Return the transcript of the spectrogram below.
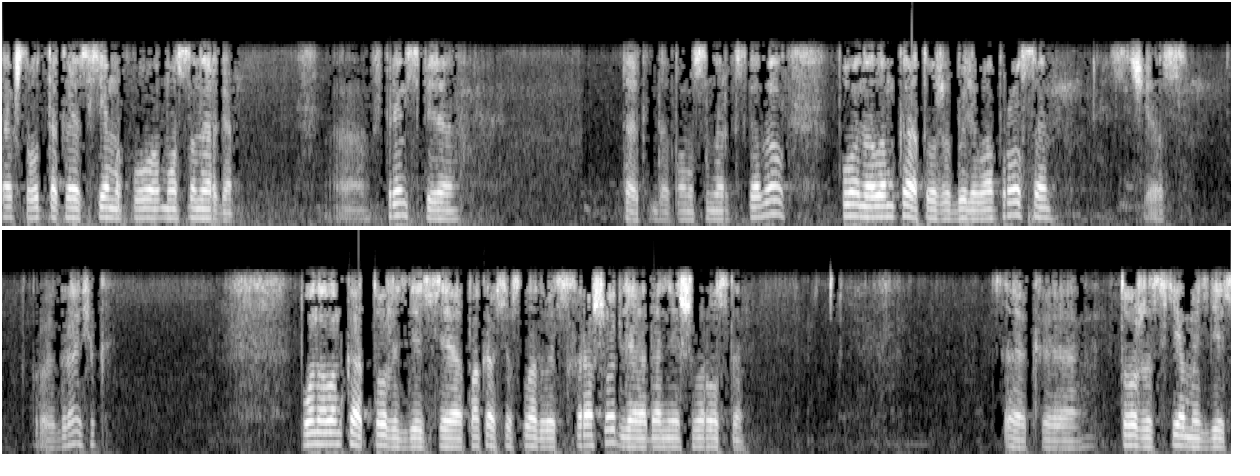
Так что вот такая схема по Мосэнерго. А, в принципе, так, да, по Мосэнерго сказал. По НЛМК тоже были вопросы. Сейчас открою график. По НЛМК тоже здесь э, пока все складывается хорошо для дальнейшего роста. Так, э, тоже схема здесь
